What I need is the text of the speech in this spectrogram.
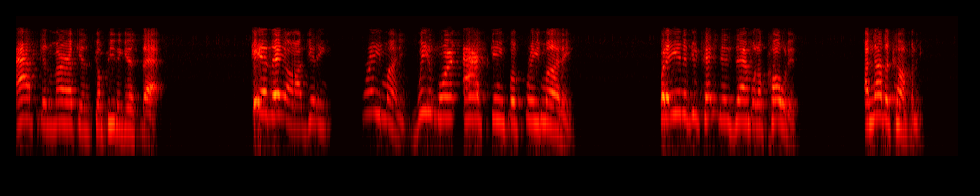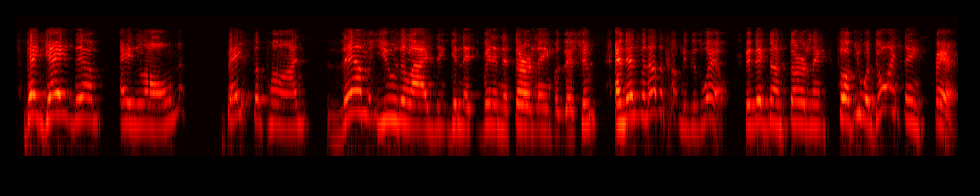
African Americans compete against that? Here they are getting free money. We weren't asking for free money. But even if you take the example of Codis, another company, they gave them a loan based upon them utilizing, getting been in the third lien position, and there's been other companies as well that they've done third lien. So if you were doing things fair,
